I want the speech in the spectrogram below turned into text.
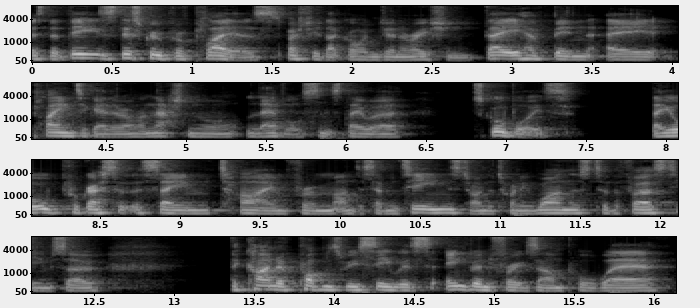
is that these this group of players, especially that golden generation, they have been a playing together on a national level since they were schoolboys. they all progress at the same time from under 17s to under 21s to the first team. So the kind of problems we see with England, for example, where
